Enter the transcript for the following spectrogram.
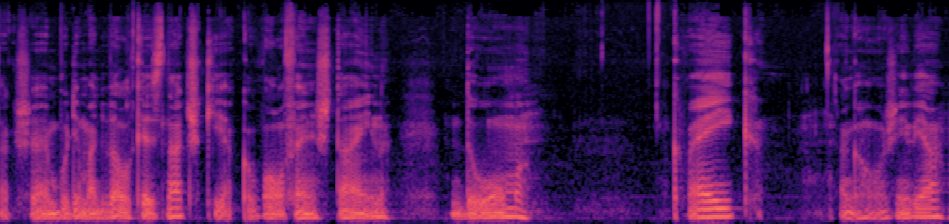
takže bude mať veľké značky ako Wolfenstein, Doom, Quake, ak ho oživia,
